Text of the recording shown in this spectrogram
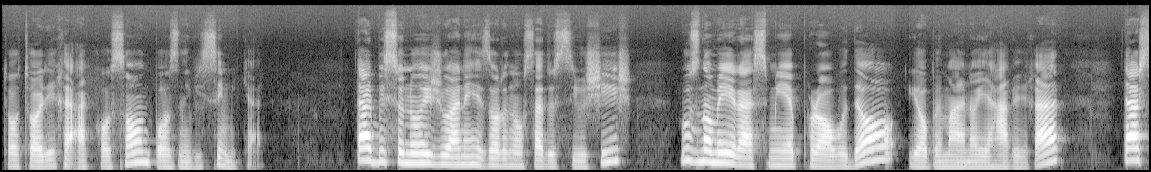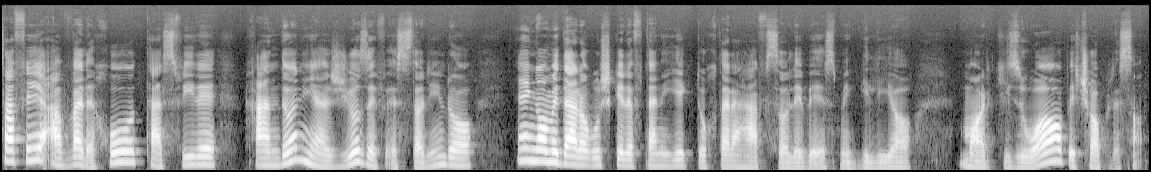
تا تاریخ عکاسان بازنویسی می‌کرد. در 29 ژوئن 1936 روزنامه رسمی پراودا یا به معنای حقیقت در صفحه اول خود تصویر خندانی از یوزف استالین را هنگام در آغوش گرفتن یک دختر هفت ساله به اسم گیلیا مارکیزوا به چاپ رساند.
